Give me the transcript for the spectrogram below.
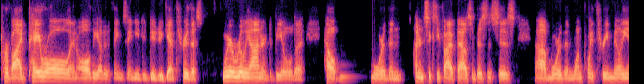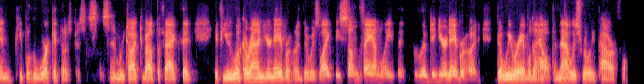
provide payroll and all the other things they need to do to get through this. We were really honored to be able to help more than 165,000 businesses, uh, more than 1.3 million people who work at those businesses. And we talked about the fact that if you look around your neighborhood, there was likely some family that lived in your neighborhood that we were able to help. And that was really powerful.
